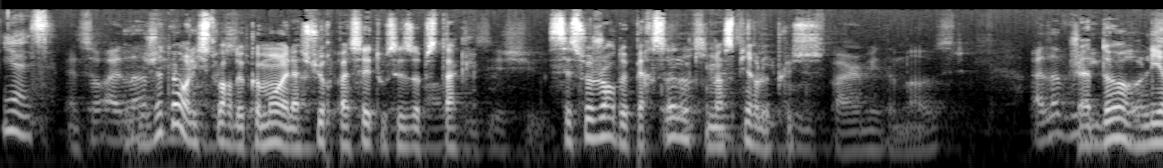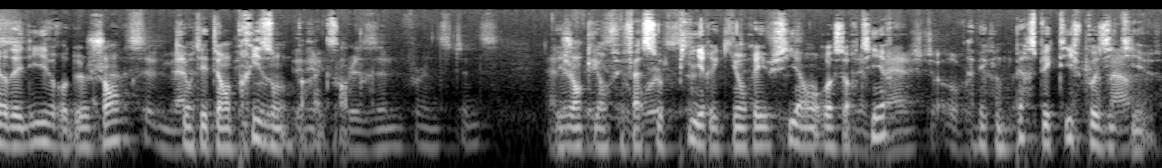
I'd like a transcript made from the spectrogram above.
Yes. J'adore l'histoire de comment elle a surpassé tous ces obstacles. C'est ce genre de personnes Those qui m'inspirent le plus. inspire me the most. I love reading J'adore books. lire des livres de gens qui ont été en people prison, par in exemple. Des gens qui ont faced fait the face au worst pire et qui ont réussi à en ressortir avec une it perspective positive.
